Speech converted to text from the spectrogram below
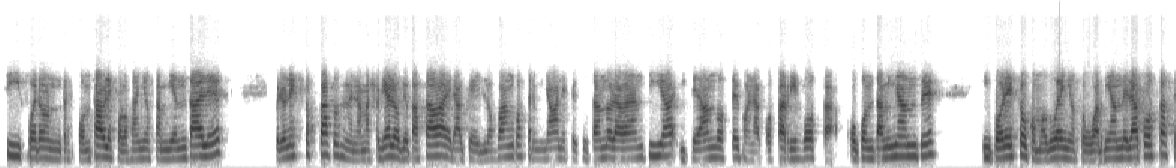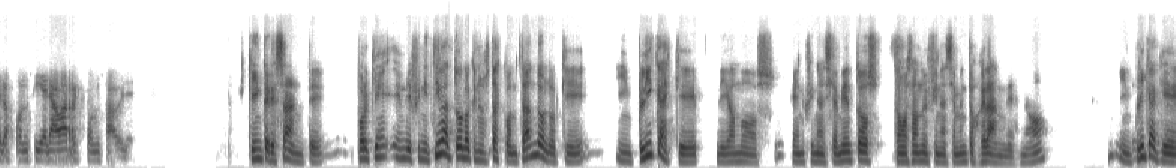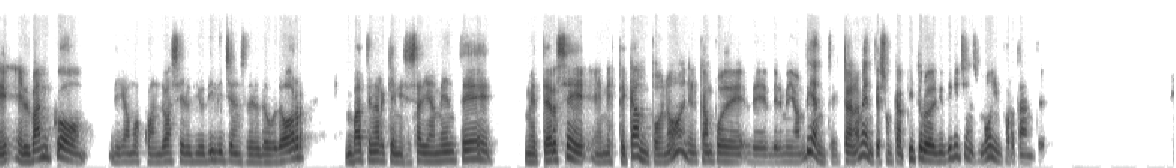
sí fueron responsables por los daños ambientales, pero en estos casos, en la mayoría lo que pasaba era que los bancos terminaban ejecutando la garantía y quedándose con la cosa riesgosa o contaminante, y por eso como dueños o guardián de la cosa se los consideraba responsables. Qué interesante, porque en definitiva todo lo que nos estás contando lo que implica es que, digamos, en financiamientos, estamos hablando de financiamientos grandes, ¿no? Implica que el banco, digamos, cuando hace el due diligence del deudor, va a tener que necesariamente meterse en este campo, ¿no? En el campo del medio ambiente. Claramente, es un capítulo de due diligence muy importante.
